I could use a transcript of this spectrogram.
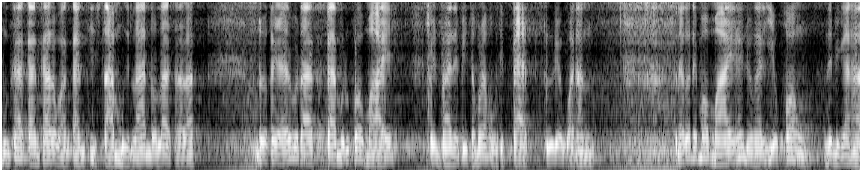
มูลค่าการค้าระหว่างกันที่ 30,000 ล้านดอลลาร์สหรัฐ โดยขยายเวลาการบรรลุเป้าหมาย เป็นภายในปี 2568 หรือเร็วกว่านั้น แล้วก็ได้มอบหมายให้หน่วยงานที่เกี่ยวข้องได้มีการหา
